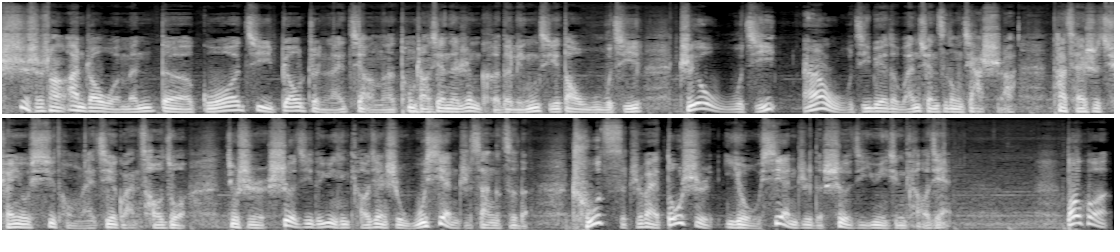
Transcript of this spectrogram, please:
事实上，按照我们的国际标准来讲呢，通常现在认可的零级到五级，只有五级 L 五级别的完全自动驾驶啊，它才是全由系统来接管操作，就是设计的运行条件是无限制三个字的。除此之外，都是有限制的设计运行条件，包括。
